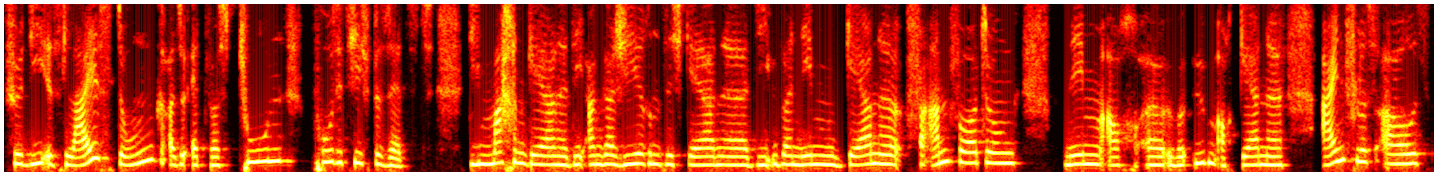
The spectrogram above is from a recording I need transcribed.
für die ist Leistung, also etwas tun, positiv besetzt. Die machen gerne, die engagieren sich gerne, die übernehmen gerne Verantwortung, nehmen auch, äh, üben auch gerne Einfluss aus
